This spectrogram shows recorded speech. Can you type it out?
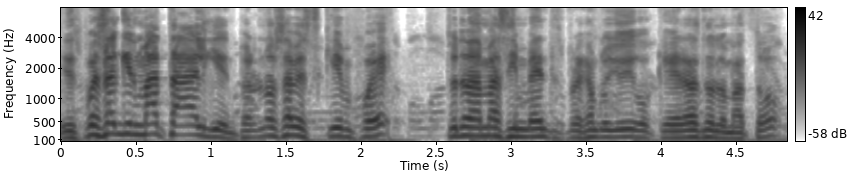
Y después alguien mata a alguien, pero no sabes quién fue. Tú nada más inventes, por ejemplo, yo digo que Erasmo lo mató.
